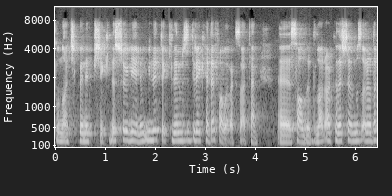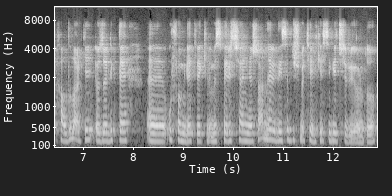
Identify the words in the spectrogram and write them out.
Bunu açık ve net bir şekilde söyleyelim. Milletvekillerimizi direkt hedef alarak zaten e, saldırdılar. Arkadaşlarımız arada kaldılar ki özellikle e, Urfa milletvekilimiz Ferit Şen Yaşar neredeyse düşme tehlikesi geçiriyordu.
